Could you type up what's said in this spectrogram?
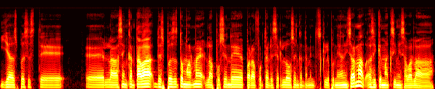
y ya después este eh, las encantaba después de tomarme la poción de para fortalecer los encantamientos que le ponían a mis armas, así que maximizaba la,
